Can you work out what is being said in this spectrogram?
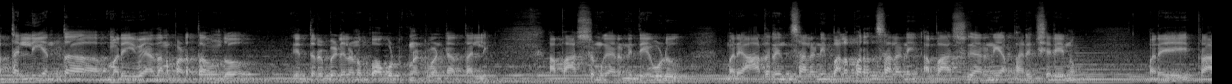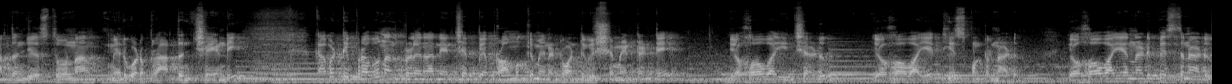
ఆ తల్లి ఎంత మరి వేదన పడతా ఉందో ఇద్దరు బిడ్డలను పోగొట్టుకున్నటువంటి ఆ తల్లి. ఆ పాశ్రం గారిని దేవుడు మరి ఆదరించాలని బలపరచాలని ఆ పాస్టర్ గారిని ఆ పరిచర్యను మరి ప్రార్థన చేస్తూ ఉన్నాం. మీరు కూడా ప్రార్థన చేయండి. కాబట్టి ప్రభు నన్ను పిల్లరా నేను చెప్పే ప్రాముఖ్యమైనటువంటి విషయం ఏంటంటే యహోవా ఇచ్చాడు యహోవాయే తీసుకుంటున్నాడు. యహోవాయే నడిపిస్తున్నాడు.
